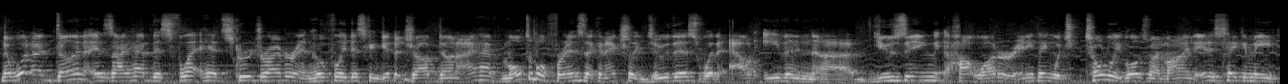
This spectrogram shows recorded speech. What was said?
Now what I've done is I have this flathead screwdriver and hopefully this can get the job done. I have multiple friends that can actually do this without even uh, using hot water or anything, which totally blows my mind. It has taken me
